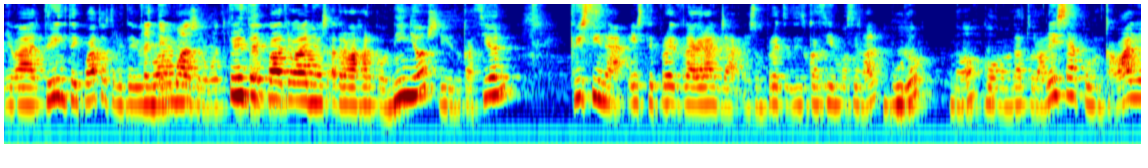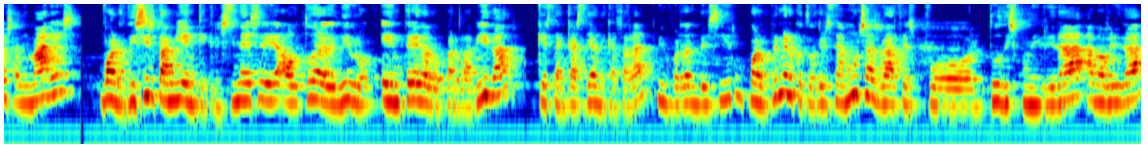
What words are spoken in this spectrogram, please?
lleva 34, 38 34, años, 34 años a trabajar con niños y educación. Cristina, este proyecto de La Granja es un proyecto de educación emocional puro, ¿no? Con naturaleza, con caballos, animales. Bueno, decir también que Cristina es eh, autora del libro Entrénalo para la vida, que está en castellano y catalán, importante decir. Bueno, primero que todo, Cristina, muchas gracias por tu disponibilidad, amabilidad,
